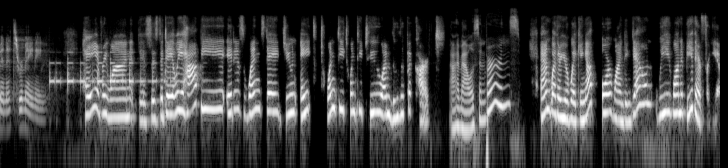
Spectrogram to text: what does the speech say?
minutes remaining. Hey everyone, this is the Daily Happy. It is Wednesday, June 8th, 2022. I'm Lulu Picard. I'm Allison Burns. And whether you're waking up or winding down, we want to be there for you.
